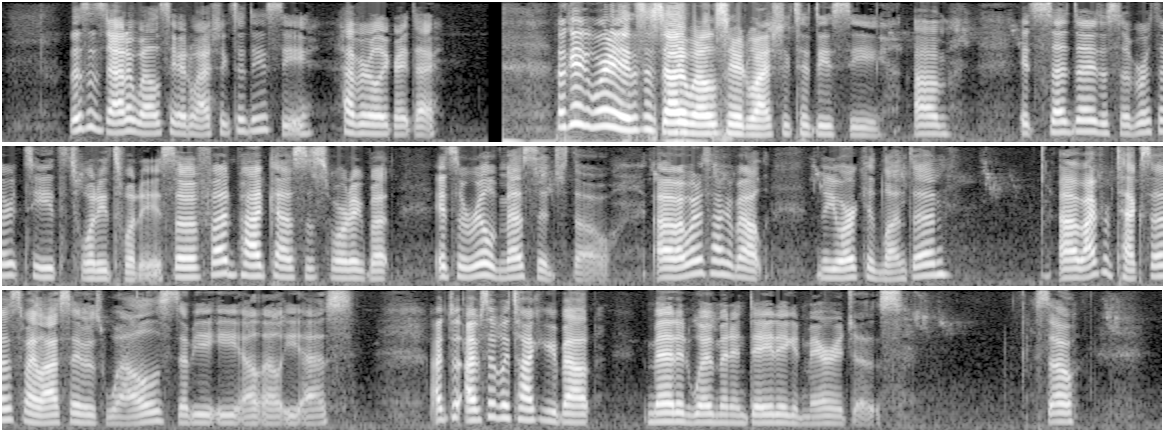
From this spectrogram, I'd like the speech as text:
this is Dana Wells here in Washington, D.C. Have a really great day. Okay, good morning. This is Donna Wells here in Washington, D.C. Um, it's Sunday, December 13th, 2020. So, a fun podcast this morning, but it's a real message, though. Uh, I want to talk about New York and London. Um, I'm from Texas. My last name is Wells, W E L L E S. I'm simply talking about men and women and dating and marriages. So,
